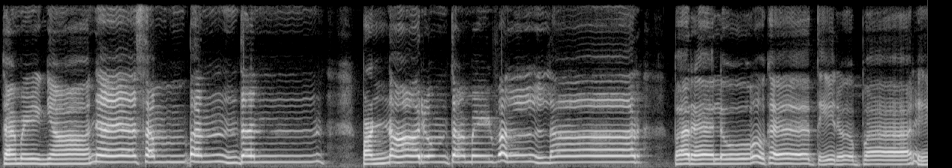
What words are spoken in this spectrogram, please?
தமிழ் ஞான சம்பந்தன் பண்ணாரும் தமிழ் வல்லார் பரலோக திருப்பாரே.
